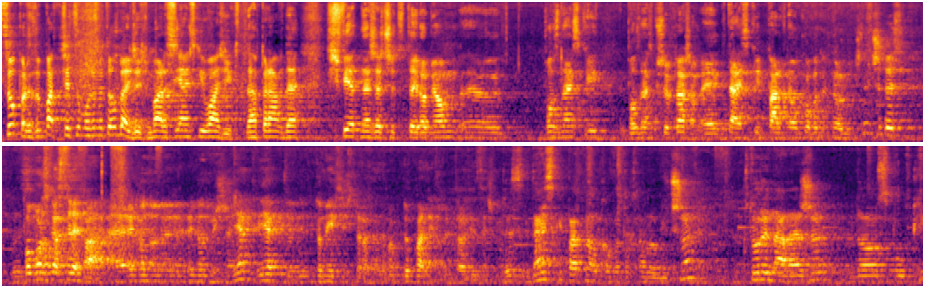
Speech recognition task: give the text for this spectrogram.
Super, zobaczcie co możemy tu obejrzeć. Marsjański łazik. Naprawdę świetne rzeczy tutaj robią. E, Poznański, Poznański, przepraszam, e, Gdański Park Naukowo-Technologiczny, czy to jest pomorska strefa e, ekono- ekonomiczna? Jak, jak to miejsce się teraz nazywa? Dokładnie, w którym teraz jesteśmy. To jest Gdański Park Naukowo-Technologiczny, który należy do spółki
